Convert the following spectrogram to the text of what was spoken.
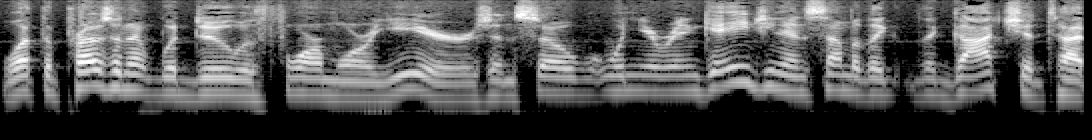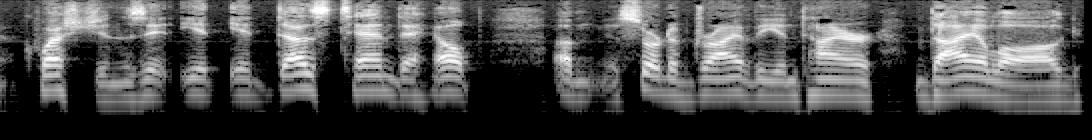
what the president would do with four more years. And so when you're engaging in some of the, the gotcha type questions, it, it, it does tend to help um, sort of drive the entire dialogue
